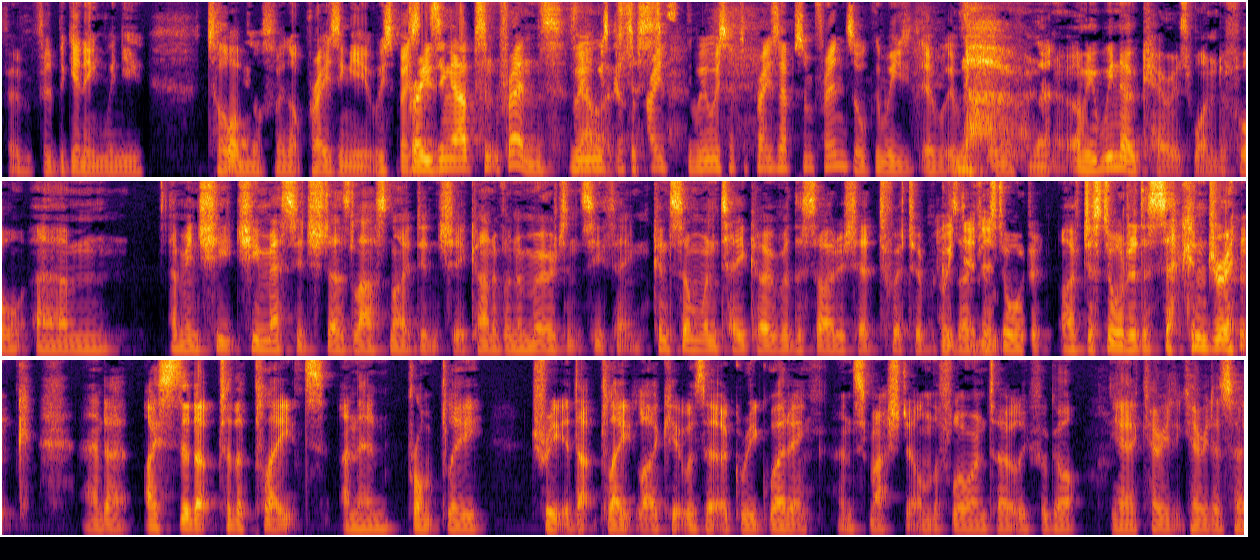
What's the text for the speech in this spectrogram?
from, from the beginning when you told me off for not praising you. Are we supposed praising to, absent friends. we, no, always have just... to praise, do we always have to praise absent friends, or can we? Uh, no, I mean, we know Keri's wonderful. Um, I mean, she she messaged us last night, didn't she? Kind of an emergency thing. Can someone take over the Cider Shed Twitter because I've just ordered I've just ordered a second drink, and uh, I stood up to the plate and then promptly treated that plate like it was at a Greek wedding and smashed it on the floor and totally forgot. Yeah, Keri Keri does a,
